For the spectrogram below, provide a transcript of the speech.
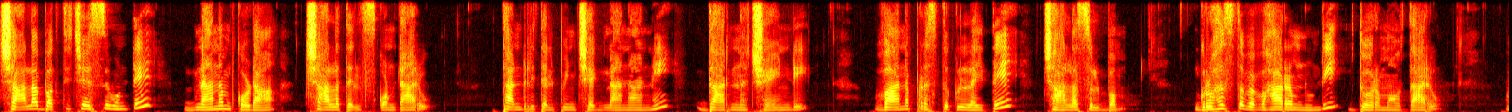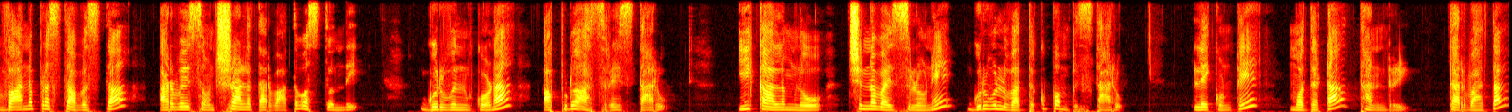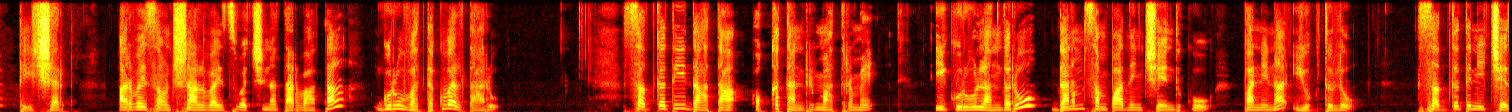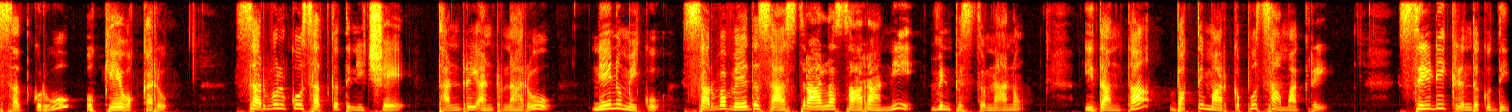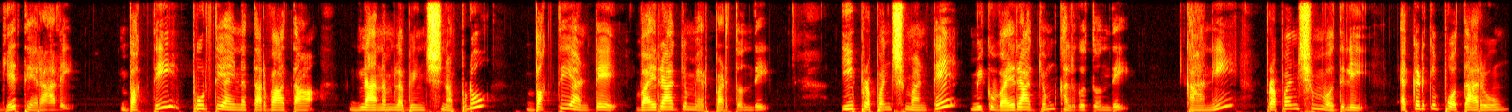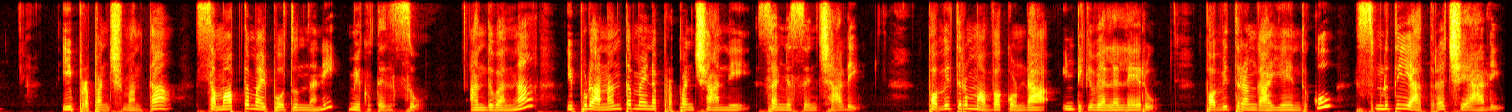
చాలా భక్తి చేసి ఉంటే జ్ఞానం కూడా చాలా తెలుసుకుంటారు. తండ్రి తెలిపించే జ్ఞానాన్ని ధారణ చేయండి. వానప్రస్థకులైతే చాలా సులభం. గృహస్థ వ్యవహారం నుండి దూరం అవుతారు వానప్రస్థ అవస్థ అరవై సంవత్సరాల తర్వాత వస్తుంది. గురువులను కూడా అప్పుడు ఆశ్రయిస్తారు. ఈ కాలంలో చిన్న వయసులోనే గురువుల వద్దకు పంపిస్తారు. లేకుంటే మొదట తండ్రి తర్వాత టీచర్. అరవై సంవత్సరాల వయసు వచ్చిన తర్వాత గురువు వద్దకు వెళ్తారు. సద్గతి దాత ఒక్క తండ్రి మాత్రమే. ఈ గురువులందరూ ధనం సంపాదించేందుకు పన్నిన యుక్తులు. సద్గతినిచ్చే సద్గురువు ఒకే ఒక్కరు. సర్వులకు సద్గతినిచ్చే తండ్రి అంటున్నారు నేను మీకు సర్వవేద శాస్త్రాల సారాన్ని వినిపిస్తున్నాను. ఇదంతా భక్తి మార్గపు సామాగ్రి. సీడీ క్రిందకు దిగే తేరాలి. భక్తి పూర్తి అయిన తర్వాత జ్ఞానం లభించినప్పుడు భక్తి అంటే వైరాగ్యం ఏర్పడుతుంది. ఈ ప్రపంచం అంటే మీకు వైరాగ్యం కలుగుతుంది. కానీ ప్రపంచం వదిలి ఎక్కడికి పోతారు? ఈ ప్రపంచమంతా సమాప్తమైపోతుందని మీకు తెలుసు. అందువలన ఇప్పుడు అనంతమైన ప్రపంచాన్ని సన్యసించాలి. పవిత్రం అవ్వకుండా ఇంటికి వెళ్ళలేరు. పవిత్రంగా అయ్యేందుకు స్మృతి యాత్ర చేయాలి.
